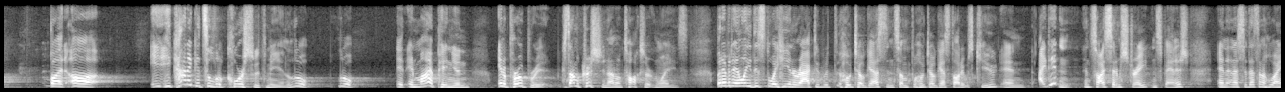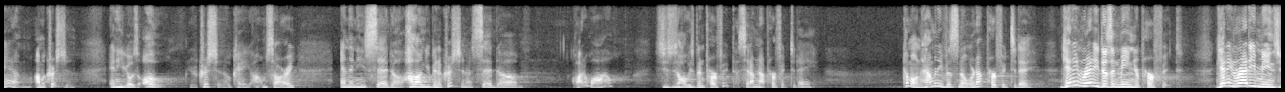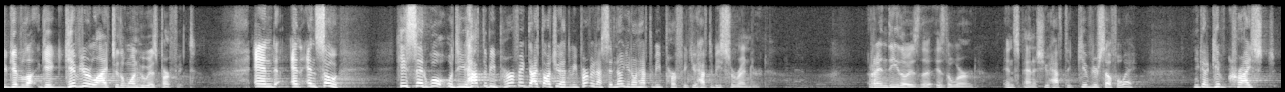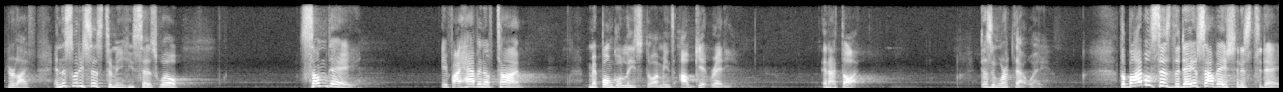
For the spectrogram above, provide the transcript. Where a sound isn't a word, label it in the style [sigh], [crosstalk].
but uh, he, he kind of gets a little coarse with me and a little, little, in my opinion, inappropriate because I'm a Christian. I don't talk certain ways. But evidently, this is the way he interacted with hotel guests, and some hotel guests thought it was cute, and I didn't. And so I set him straight in Spanish, and, and I said, That's not who I am. I'm a Christian. And he goes, Oh, you're a Christian. Okay, I'm sorry. And then he said, uh, How long you been a Christian? I said, uh, Quite a while. He He's always been perfect. I said, I'm not perfect today. Come on, how many of us know we're not perfect today? Getting ready doesn't mean you're perfect. Getting ready means you give, give your life to the one who is perfect. And, and, and so he said, well, well, do you have to be perfect? I thought you had to be perfect. I said, No, you don't have to be perfect. You have to be surrendered. Rendido is the, is the word in Spanish. You have to give yourself away. You got to give Christ your life. And this is what he says to me. He says, Well, someday, if I have enough time, me pongo listo. I means I'll get ready. And I thought, doesn't work that way. The Bible says the day of salvation is today.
